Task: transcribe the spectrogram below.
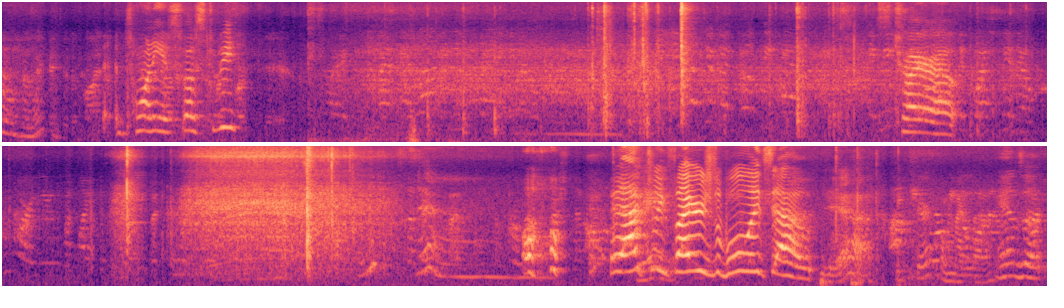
Uh-huh. 20 is supposed to be? Let's try her out. Oh, it actually fires the bullets out. Yeah. Be careful, my love. Hands up.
